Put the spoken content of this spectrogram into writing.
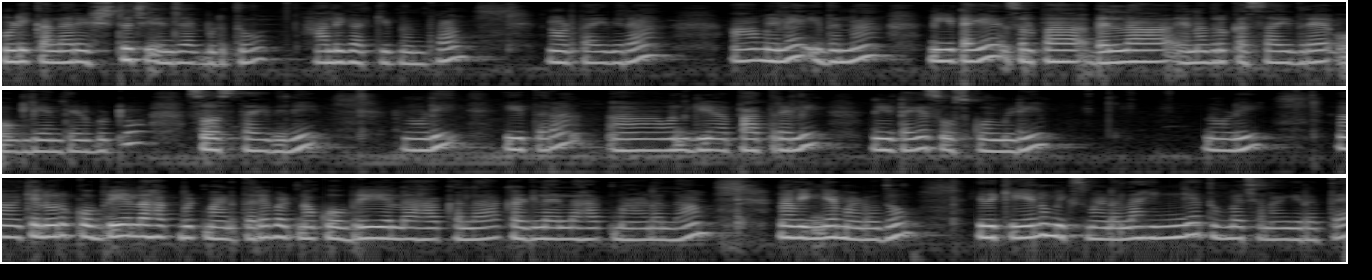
ನೋಡಿ ಕಲರ್ ಎಷ್ಟು ಚೇಂಜ್ ಆಗಿಬಿಡ್ತು ಹಾಲಿಗೆ ಹಾಕಿದ ನಂತರ. ನೋಡ್ತಾ ಇದ್ದೀರಾ? ಆಮೇಲೆ ಇದನ್ನು ನೀಟಾಗಿ ಸ್ವಲ್ಪ ಬೆಲ್ಲ ಏನಾದರೂ ಕಸ ಇದ್ದರೆ ಹೋಗಲಿ ಅಂತ ಹೇಳ್ಬಿಟ್ಟು ಸೋಸ್ತಾ ಇದ್ದೀನಿ. ನೋಡಿ, ಈ ಥರ ಒಂದು ಗಿ, ಪಾತ್ರೆಯಲ್ಲಿ ನೀಟಾಗಿ ಸೋಸ್ಕೊಂಬಿಡಿ. ನೋಡಿ ಕೆಲವರು ಕೊಬ್ಬರಿ ಎಲ್ಲ ಹಾಕ್ಬಿಟ್ಟು ಮಾಡ್ತಾರೆ, ಬಟ್ ನಾವು ಕೊಬ್ಬರಿ ಎಲ್ಲ ಹಾಕಲ್ಲ, ಕಡಲೆ ಎಲ್ಲ ಹಾಕಿ ಮಾಡಲ್ಲ. ನಾವು ಹಿಂಗೆ ಮಾಡೋದು. ಇದಕ್ಕೇನು ಮಿಕ್ಸ್ ಮಾಡಲ್ಲ, ಹಿಂಗೆ ತುಂಬ ಚೆನ್ನಾಗಿರುತ್ತೆ.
